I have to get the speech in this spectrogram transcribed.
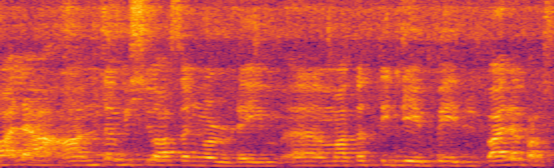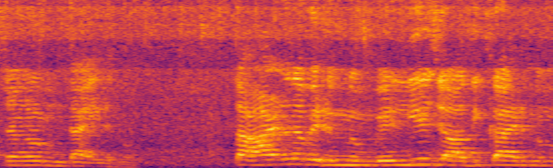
പല അന്ധവിശ്വാസങ്ങളുടെയും മതത്തിന്റെയും പേരിൽ പല പ്രശ്നങ്ങളും ഉണ്ടായിരുന്നു. താഴ്ന്നവരെന്നും വലിയ ജാതിക്കാരെന്നും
